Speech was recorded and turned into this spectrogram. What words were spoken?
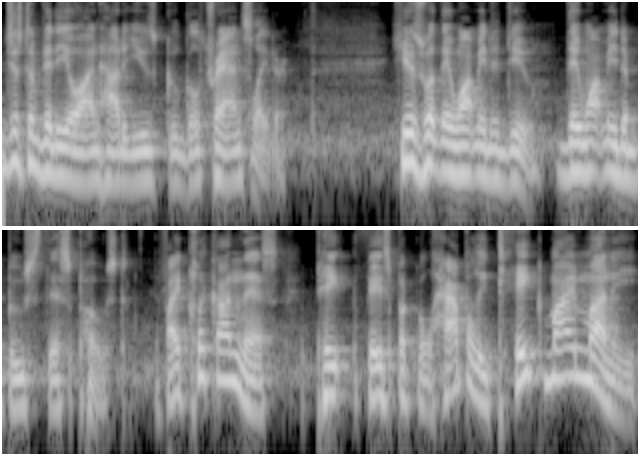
just a video on how to use Google Translator. Here's what they want me to do. They want me to boost this post. If I click on this, Facebook will happily take my money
